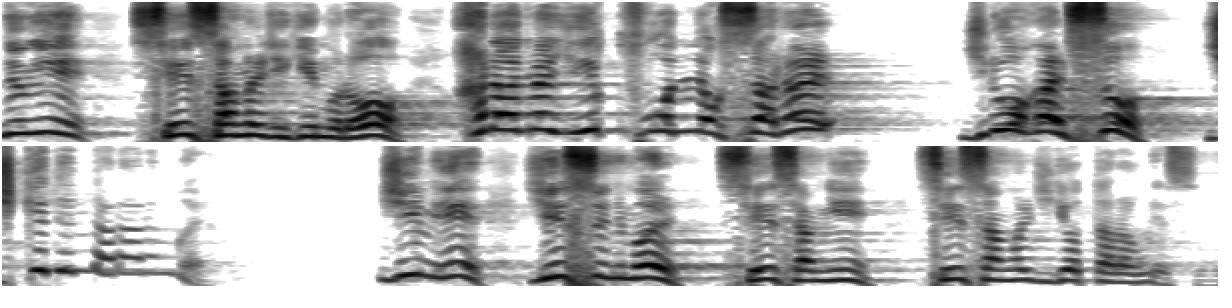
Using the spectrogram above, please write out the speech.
능히 세상을 이김으로 하나님의 이 구원 역사를 이루어갈 수 있게 된다라는 거예요. 이미 예수님을 세상이 세상을 이겼다라고 그랬어요.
